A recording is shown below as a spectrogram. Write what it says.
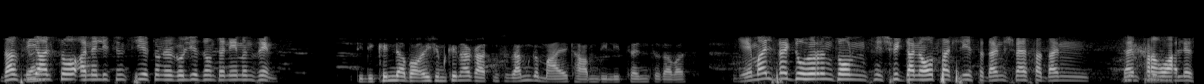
dass wir Ja. also ein lizenziertes und reguliertes Unternehmen sind. Die die Kinder bei euch im Kindergarten zusammengemalt haben, die Lizenz oder was? Geh mal weg, du Hurensohn, ich krieg deine Hochzeitliste, deine Schwester, dein, deine Frau, alles.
